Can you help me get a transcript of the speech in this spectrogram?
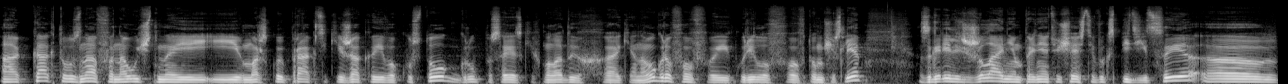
А, как-то узнав о научной и морской практике Жака Ива Кусто, группа советских молодых океанографов и Курилов в том числе, загорелись желанием принять участие в экспедиции. Э,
